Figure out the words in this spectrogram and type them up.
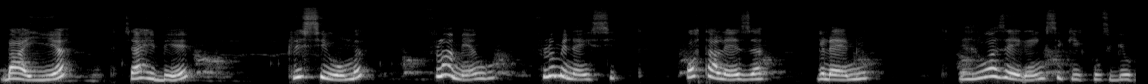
Bahia, CRB, Criciúma, Flamengo, Fluminense, Fortaleza, Grêmio, Juazeirense, que conseguiu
